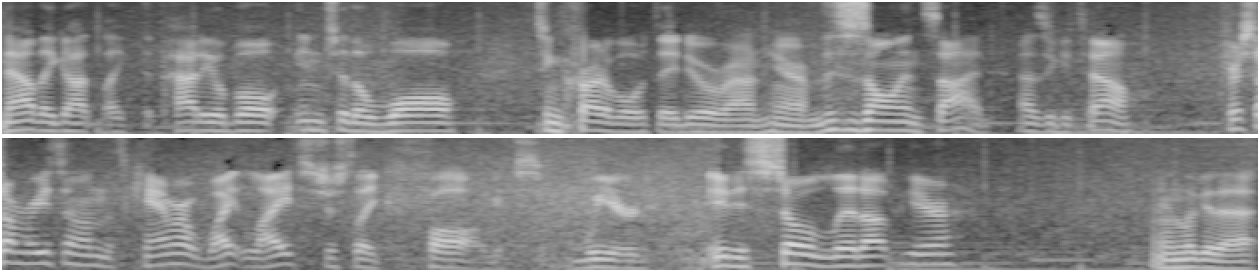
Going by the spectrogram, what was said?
Now they got like the patio bowl into the wall. It's incredible what they do around here. This is all inside, as you can tell. For some reason on this camera, white lights just like fog. It's weird. It is so lit up here. And look at that.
